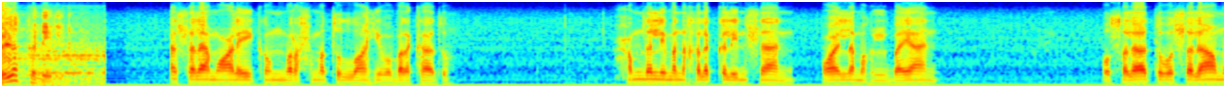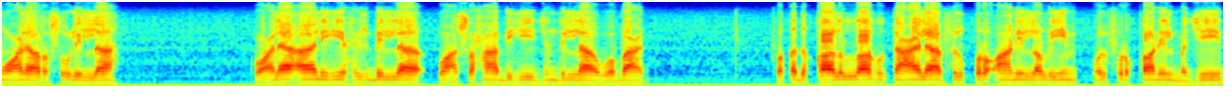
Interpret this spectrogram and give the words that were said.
இழக்க நேரிடும். அஸ்லாம் வலைக்கம் வரமத்துல்லாஹி வபர்காத்து ஹம்தன் லிமன் ஹலக்கல் இன்சான் பயான். والصلاة والسلام على رسول الله وعلى آله حزب الله وأصحابه جند الله وبعد فقد قال الله تعالى في القرآن العظيم والفرقان المجيد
